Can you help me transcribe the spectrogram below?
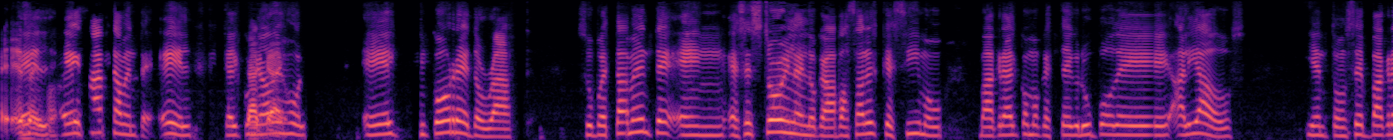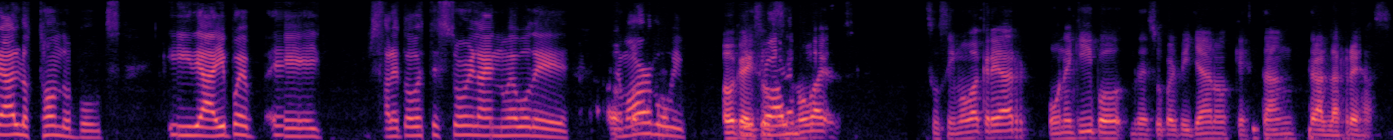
él, exactamente, él, que el cuñado de Hulk, él corre The Raft Supuestamente en ese storyline lo que va a pasar es que Simo va a crear como que este grupo de aliados y entonces va a crear los Thunderbolts. Y de ahí pues eh, sale todo este storyline nuevo de, Marvel. ok, su Simo, va, a crear un equipo de supervillanos que están tras las rejas.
